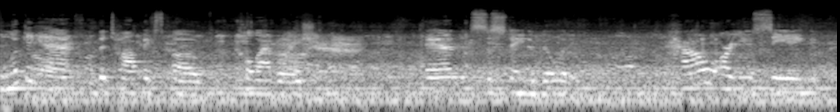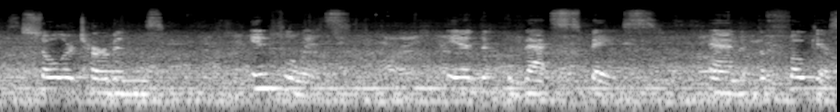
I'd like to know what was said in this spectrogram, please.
looking at the topics of collaboration and sustainability, how are you seeing solar turbines influence in that space and the focus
